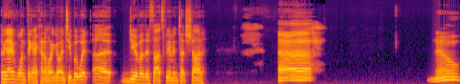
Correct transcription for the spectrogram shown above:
I mean, I have one thing I kind of want to go into. But what uh, do you have other thoughts we haven't touched on? uh, no,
